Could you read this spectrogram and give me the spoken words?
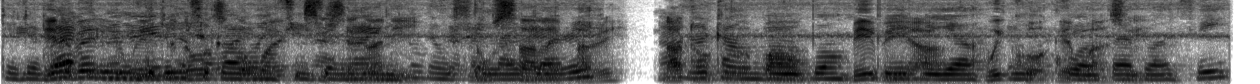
တတပတ်လူတွေစကားဝင်စီစဉ်ကနေနှုတ်ဆက်လိုက်ပါရယ်နောက်ထောင်ဒီပုံဘေးဘေးဝိခောကဲပါစီ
